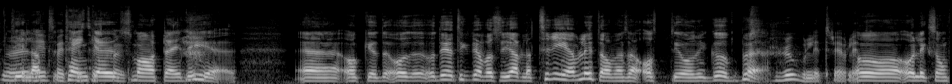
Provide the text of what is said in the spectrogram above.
Nej, till är att tänka ut smarta idéer. Eh, och, och, och det tyckte jag var så jävla trevligt av en så här 80-årig gubbe. Otroligt trevligt. Och, och liksom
